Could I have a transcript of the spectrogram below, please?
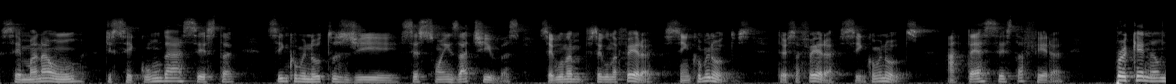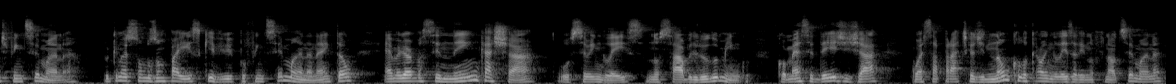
semana 1, de segunda a sexta, 5 minutos de sessões ativas. Segunda, segunda-feira, 5 minutos. Terça-feira, 5 minutos. Até sexta-feira. Por que não de fim de semana? Porque nós somos um país que vive por fim de semana, né? Então é melhor você nem encaixar o seu inglês no sábado e no domingo. Comece desde já com essa prática de não colocar o inglês ali no final de semana,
